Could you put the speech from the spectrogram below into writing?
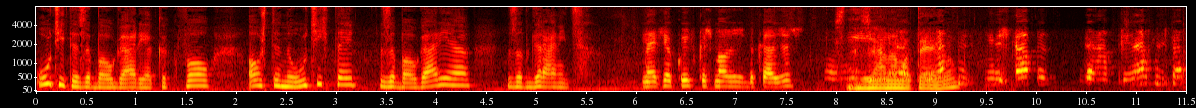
учите за България? Какво още научихте за България зад граница? Не, ако искаш, можеш да кажеш. Снежана Матеева. Нещата, да, при нас нещата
